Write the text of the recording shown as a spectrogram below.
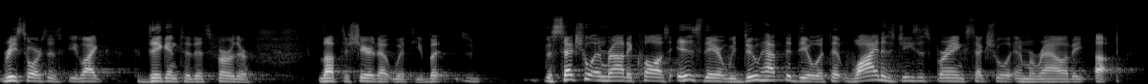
resources if you like to dig into this further love to share that with you. But the sexual immorality clause is there. We do have to deal with it. Why does Jesus bring sexual immorality up?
